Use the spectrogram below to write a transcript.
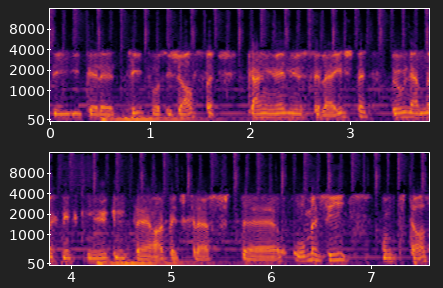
sie in der Zeit, wo sie arbeiten, gar nicht mehr müssen leisten müssen, weil nämlich nicht genügend äh, Arbeitskräfte äh, um sind. Und das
